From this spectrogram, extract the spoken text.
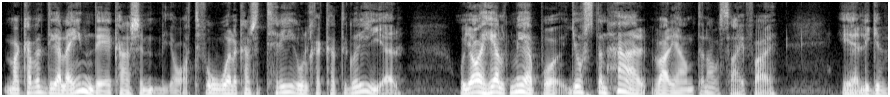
man kan väl dela in det i kanske ja, två eller kanske tre olika kategorier. Och jag är helt med på just den här varianten av sci-fi. Är, ligger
